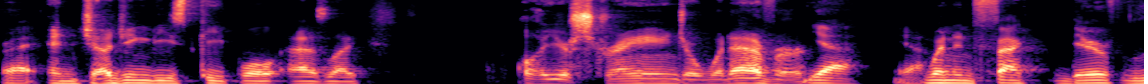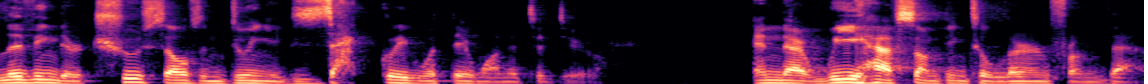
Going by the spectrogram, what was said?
Right. and judging these people as like, oh, you're strange or whatever. Yeah. Yeah. When in fact they're living their true selves and doing exactly what they wanted to do, and that we have something to learn from them.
